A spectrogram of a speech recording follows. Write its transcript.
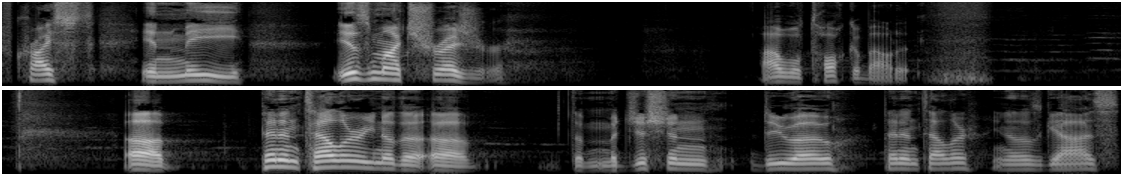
If Christ in me is my treasure, I will talk about it. Uh, Penn and Teller, you know the uh, the magician duo, Penn and Teller, you know those guys.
